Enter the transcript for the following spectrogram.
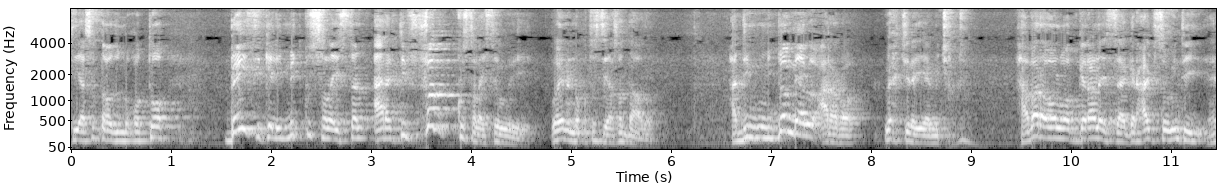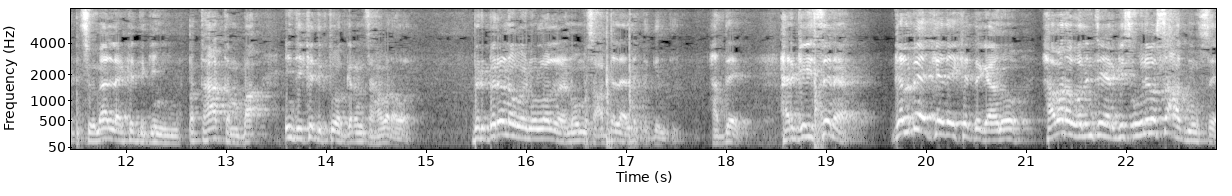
siyaasadaadu noqoto basically mid ku salaysan aragti fog ku salaysan weeye. Waa inay noqoto siyaasadaadu. Haddii midba meel u cararo wax jirayaa ma jirto. Habar awal waad garanaysaa garxajsow intay somaliland ka degan yihiin bataatanba intay ka degto waad garanaysaa habar awal berberena waynu la leenoo mas cabdallah la degantay haddee hargeysana galbeedkeeday ka degaano habar awal intay hargeysa weliba sacad muuse.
